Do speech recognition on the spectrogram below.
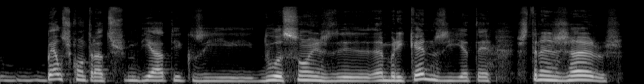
belos contratos mediáticos e doações de americanos e até estrangeiros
